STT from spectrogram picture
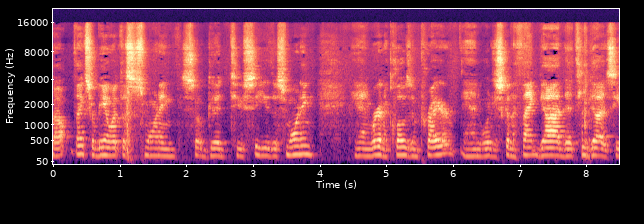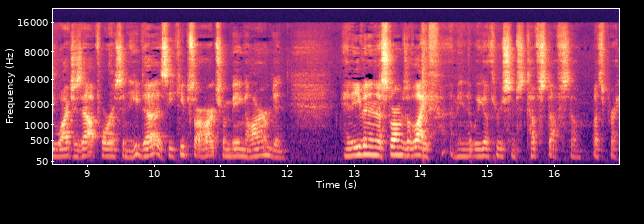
Well, thanks for being with us this morning. So good to see you this morning. And we're going to close in prayer, and we're just going to thank God that He does. He watches out for us, and He does. He keeps our hearts from being harmed, and and even in the storms of life. I mean, that we go through some tough stuff. So let's pray.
